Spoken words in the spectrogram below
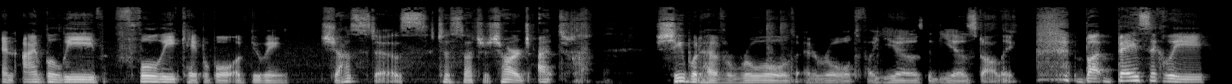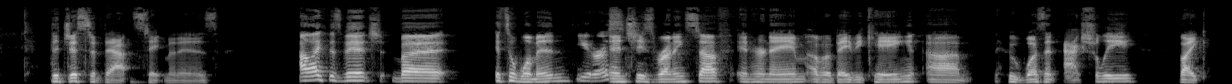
and I believe fully capable of doing justice to such a charge. I, she would have ruled and ruled for years and years, darling. But basically, the gist of that statement is I like this bitch, but it's a woman. Uterus. And she's running stuff in her name of a baby king um, who wasn't actually like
